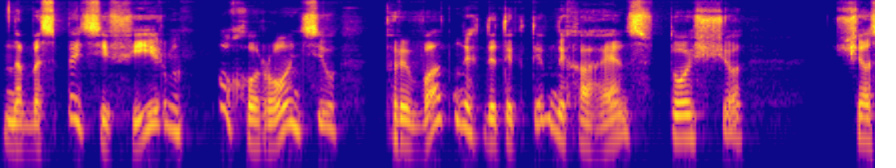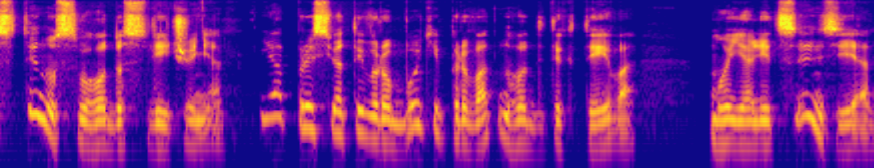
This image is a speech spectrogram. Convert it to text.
на безпеці фірм, охоронців, приватних детективних агентств тощо. Частину свого дослідження я присвятив роботі приватного детектива. Моя ліцензія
